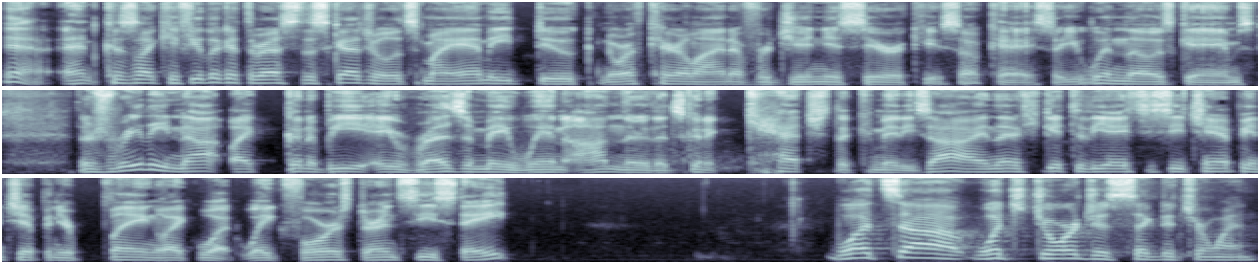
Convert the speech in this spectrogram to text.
Yeah, and because like if you look at the rest of the schedule, it's Miami, Duke, North Carolina, Virginia, Syracuse. Okay, so you win those games. There's really not like going to be a resume win on there that's going to catch the committee's eye. And then if you get to the ACC championship and you're playing like what Wake Forest or NC State, What's uh what's Georgia's signature win?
